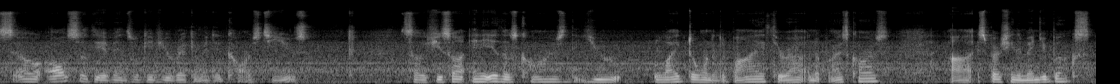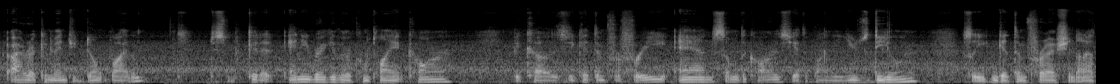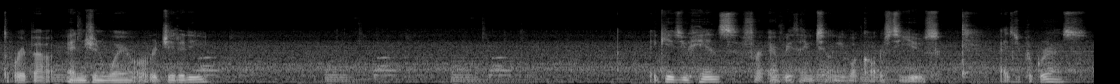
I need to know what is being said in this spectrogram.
So also the events will give you recommended cars to use. So if you saw any of those cars that you liked or wanted to buy throughout in the prize cars, uh, especially in the menu books, I recommend you don't buy them. Just get a, any regular compliant car because you get them for free and some of the cars you have to buy in a used dealer so you can get them fresh and not have to worry about engine wear or rigidity. It gives you hints for everything telling you what cars to use. As you progress,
